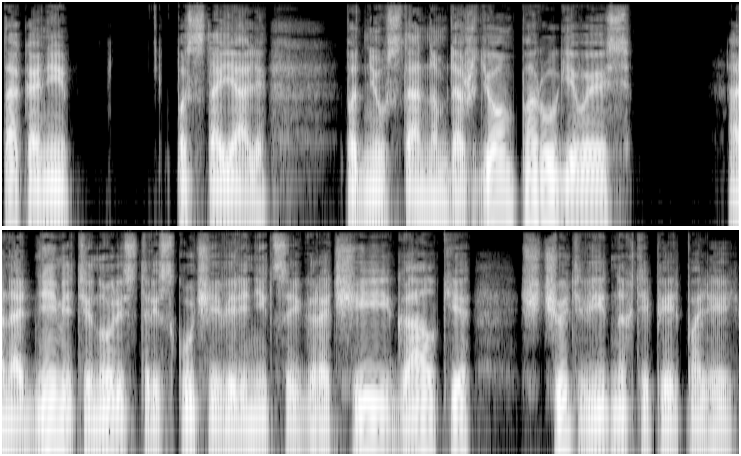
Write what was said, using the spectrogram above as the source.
Так они постояли под неустанным дождем, поругиваясь, а над ними тянулись трескучие вереницы грачи и галки с чуть видных теперь полей.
